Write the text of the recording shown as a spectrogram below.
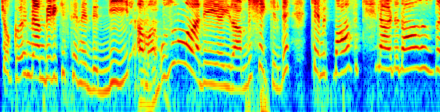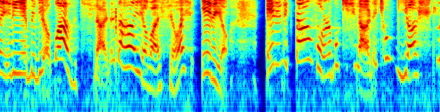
Çok hemen bir iki senede değil ama uzun vadeye yayılan bir şekilde kemik bazı kişilerde daha hızlı eriyebiliyor. Bazı kişilerde daha yavaş yavaş eriyor. Eridikten sonra bu kişilerde çok yaşlı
